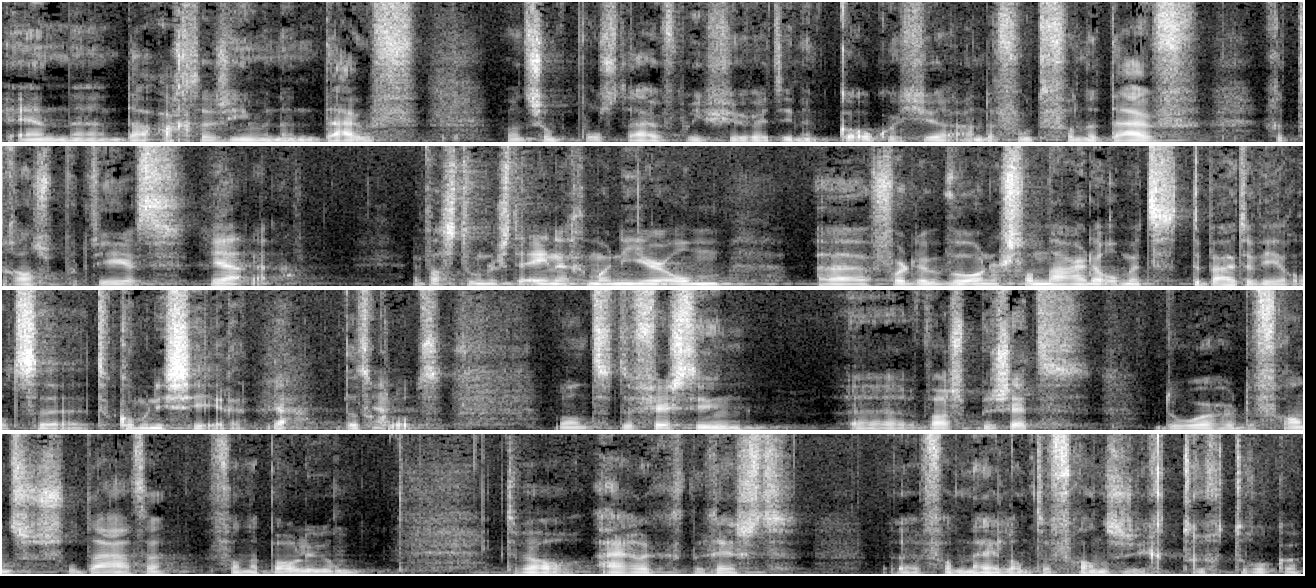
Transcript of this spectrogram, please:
En daarachter zien we een duif, want zo'n postduifbriefje werd in een kokertje aan de voet van de duif getransporteerd. Ja. Het was toen dus de enige manier om eh, voor de bewoners van Naarden om met de buitenwereld eh, te communiceren. Ja, dat Ja. klopt. Want de vesting eh, was bezet door de Franse soldaten van Napoleon. Terwijl eigenlijk de rest eh, van Nederland, de Fransen, zich terugtrokken.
